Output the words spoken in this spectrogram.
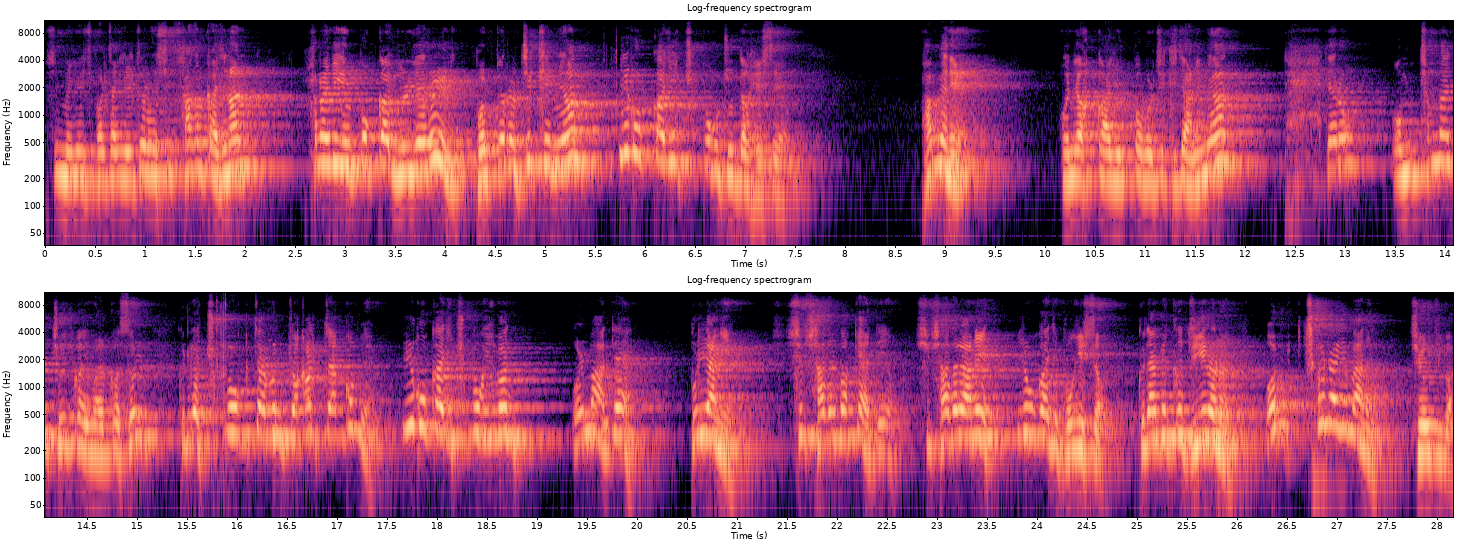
신명기 28장 1절로 14절까지는 하나님의 율법과 율례를 법도를 지키면 일곱 가지 축복을 준다고 했어요. 반면에 언약과 율법을 지키지 않으면 대대로 엄청난 저주가 임할 것을 그러니까 축복장은 쪼깔짝하면 일곱 가지 축복이지만 얼마 안 돼. 분량이 14절밖에 안 돼요. 14절 안에 일곱 가지 복이 있어. 그 다음에 그 뒤로는 엄청나게 많은 저주가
